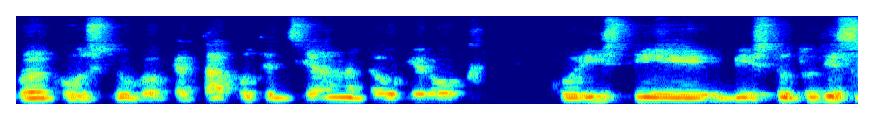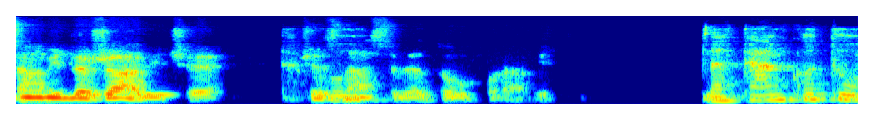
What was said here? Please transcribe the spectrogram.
veliko uslugo, ker ta potencial na dolgi rok koristi v bistvu tudi sami državi, če, če zna se da to uporabiti. Na tanko to.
